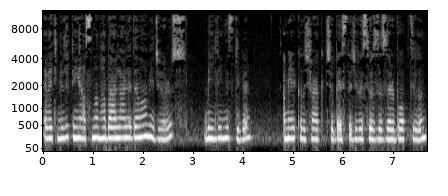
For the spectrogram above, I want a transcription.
Evet, müzik dünyasından haberlerle devam ediyoruz. Bildiğiniz gibi Amerikalı şarkıcı, besteci ve söz yazarı Bob Dylan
